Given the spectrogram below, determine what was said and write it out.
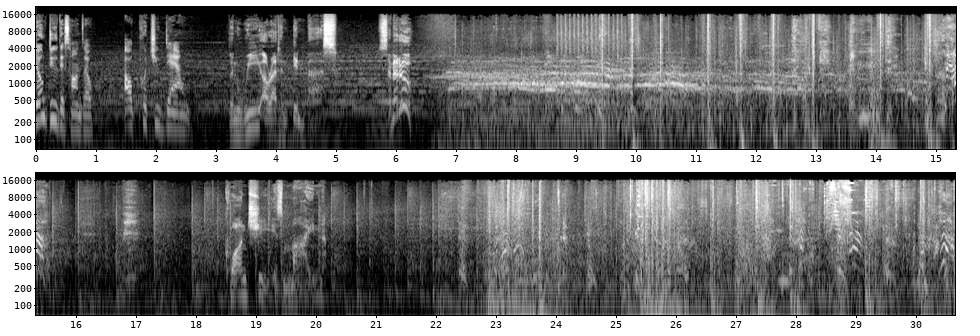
Don't do this, Hanzo. I'll put you down. Then we are at an impasse. Semeru! Quan Chi is mine. Ha!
